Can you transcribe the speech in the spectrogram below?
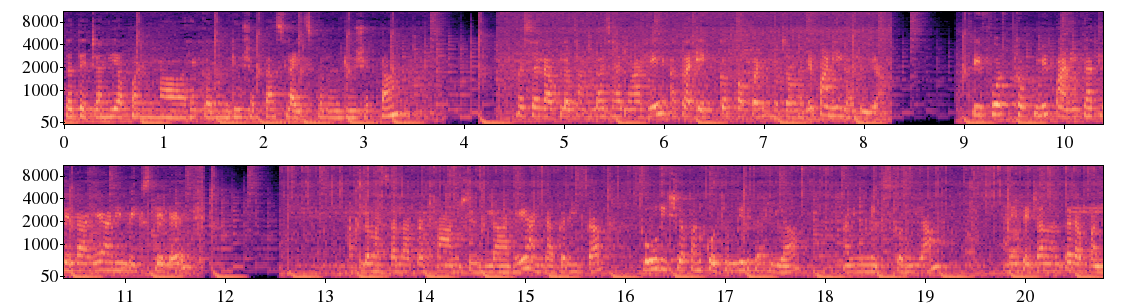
तर त्याच्याने आपण हे करून घेऊ शकता स्लाईस करून घेऊ शकता. मसाला आपला चांगला झाला आहे. आता एक कप आपण ह्याच्यामध्ये पाणी घालूया. थ्री फोर्थ कप मी पाणी घातलेलं आहे आणि मिक्स केलं आहे आपला मसाला आता छान शिजला आहे अंडा करीचा थोडीशी आपण कोथिंबीर घालूया आणि मिक्स करूया. आणि त्याच्यानंतर आपण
